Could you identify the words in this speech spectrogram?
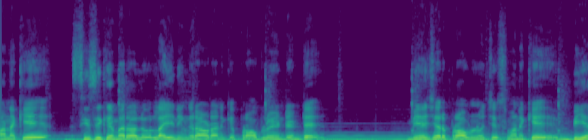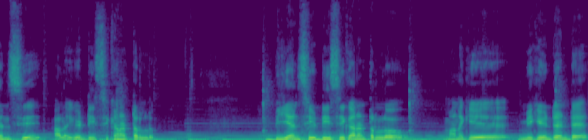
మనకి సీసీ కెమెరాలు లైనింగ్ రావడానికి ప్రాబ్లం ఏంటంటే మేజర్ ప్రాబ్లం వచ్చేసి మనకి బిఎన్సి అలాగే డీసీ కనెక్టర్లు బిఎన్సి డీసీ కనెక్టర్లో మనకి మీకు ఏంటంటే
